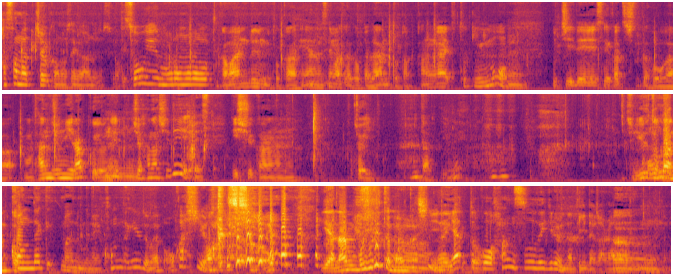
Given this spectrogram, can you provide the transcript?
挟まっちゃう可能性があるんですよ。でそういうもろもろとかワンルームとか部屋の狭さとかなんとか考えた時にも、ううんちで生活してた方がもう単純に楽よねっていう話で、ベスト。1週間ちょいいたっていうね。言うことこんだけまあでもねこんだけ言うてもやっぱおかしいよね。おかしいねいやなんぼ言うてもおかしいねんけど、うん。やっとこう反数できるようになってきたから、うん。うん。己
